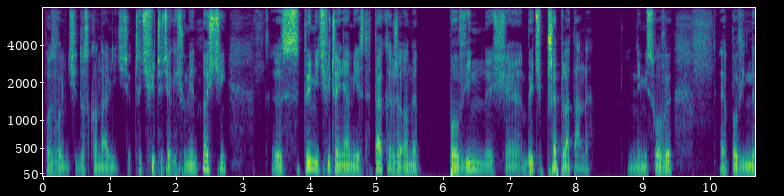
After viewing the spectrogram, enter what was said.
pozwolić doskonalić, czy ćwiczyć jakieś umiejętności, z tymi ćwiczeniami jest tak, że one powinny się być przeplatane. Innymi słowy, powinny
